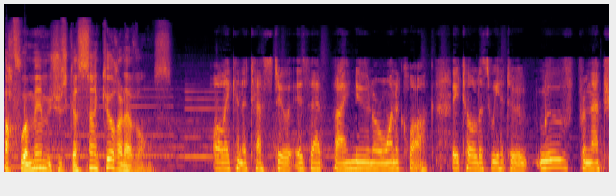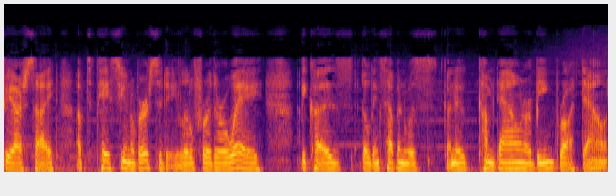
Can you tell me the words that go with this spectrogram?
parfois même jusqu'à 5 heures à l'avance. All I can attest to is that by noon or one o'clock, they told us we had to move from that triage site up to Pace University, a little further away, because Building 7 was going to come down or being brought down.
